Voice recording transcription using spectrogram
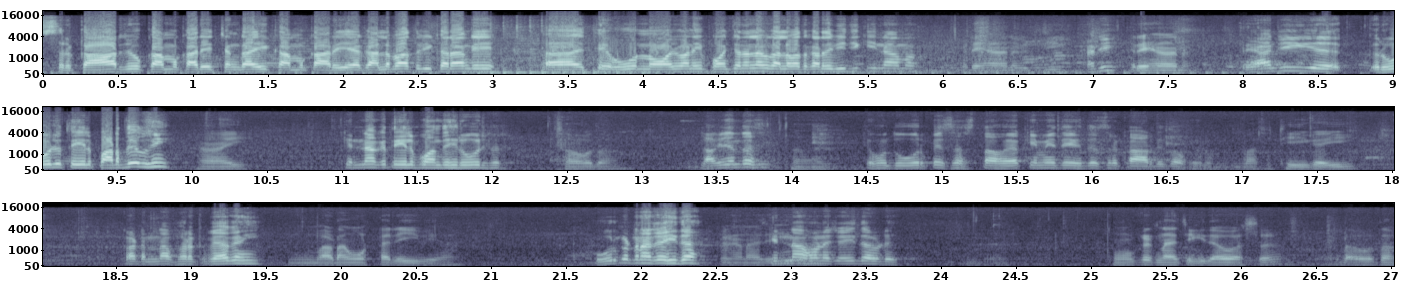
ਸਰਕਾਰ ਜੋ ਕੰਮ ਕਰ ਰਹੀ ਹੈ ਚੰਗਾ ਹੀ ਕੰਮ ਕਰ ਰਹੀ ਹੈ। ਗੱਲਬਾਤ ਵੀ ਕਰਾਂਗੇ। ਇੱਥੇ ਹੋਰ ਨੌਜਵਾਨ ਪਹੁੰਚਣ ਵਾਲੇ ਗੱਲਬਾਤ ਕਰਦੇ। ਵੀਰ ਜੀ ਕੀ ਨਾਮ? ਆ ਰਿਹਾਨ ਵੀਰ ਜੀ। ਹਾਂਜੀ। ਰਿਹਾਨ। ਰਿਆਂ ਜੀ ਅ, ਰੋਜ਼ ਤੇਲ ਪੜਦੇ ਤੁਸੀਂ? ਹਾਂ ਜੀ। ਕਿੰਨਾ ਕੁ ਤੇਲ ਪਾਉਂਦੇ ਸੀ ਰੋਜ਼ ਫਿਰ? 100 ਦਾ। ਲੱਗ ਜਾਂਦਾ ਸੀ? ਹਾਂ ਜੀ। ਤੇ ਹੁਣ 2 ਰੁਪਏ ਸਸਤਾ ਹੋਇਆ ਕਿਵੇਂ ਦੇਖਦੇ ਸਰਕਾਰ ਦੇ ਤੋਹਫੇ ਨੂੰ? ਬਸ ਠੀਕ ਹੈ ਜੀ। ਘਟਣ ਦਾ ਫ਼ਰਕ ਪਿਆ ਕਿ ਨਹੀਂ? ਮਾੜਾ ਮੋਟਾ ਜਿਹਾ ਹੀ ਪਿਆ। ਹੋਰ ਘਟਣਾ ਚਾਹੀਦਾ? ਘਟਣਾ ਚਾਹੀਦਾ। ਕਿੰਨਾ ਹੋਣਾ ਚਾਹੀਦਾ ਤੁਹਾਡੇ? ਹੁਣ ਘਟਣਾ ਚਾਹੀਦਾ ਬਸ। ਥੋੜਾ ਬਹੁਤਾ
